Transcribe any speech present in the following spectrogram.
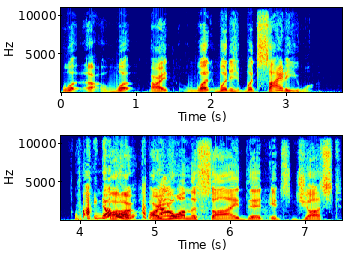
What? Uh, what? All right. What? What is? What side are you on? I know. Are, I know. you on the side that it's just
